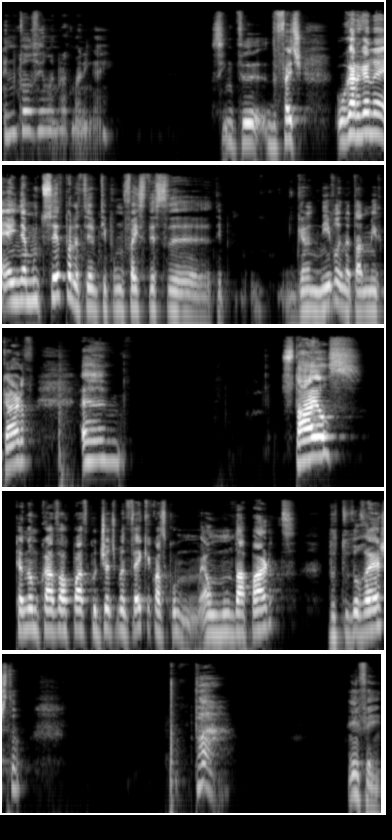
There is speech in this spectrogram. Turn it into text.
eu não estou assim a lembrar de mais ninguém. Sim, de, de faces. O Gargana ainda é muito cedo para ter tipo um face desse tipo de grande nível, ainda está no mid-card. Um, Styles, que anda um bocado ocupado com o Judgment Day, que é quase como é um mundo à parte de tudo o resto. Pá. Enfim.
